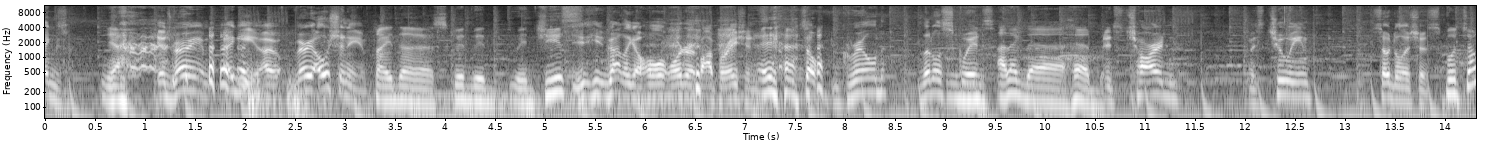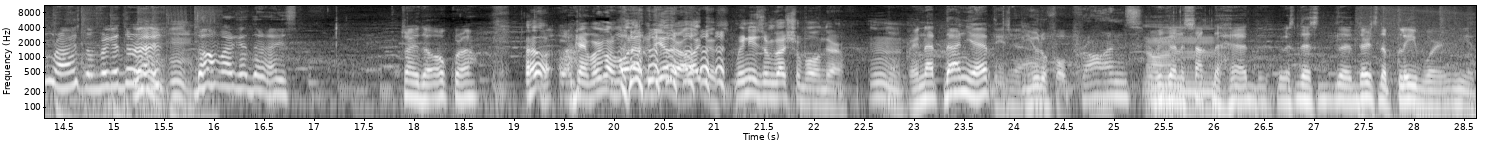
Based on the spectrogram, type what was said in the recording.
eggs. Yeah. It's very eggy, uh, very oceany. Try the squid with, with cheese. He's got like a whole order of operations. Yeah. So grilled little squids. I like the head. It's charred. It's chewy. So delicious. Put some rice. Don't forget the rice. Don't forget the rice. Try the okra. Oh, okay, we're going one after the other. I like this. We need some vegetable in there. Mm. We're not done yet. These Yeah. beautiful prawns. We're gonna suck the head because there's the, there's the flavor in it.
